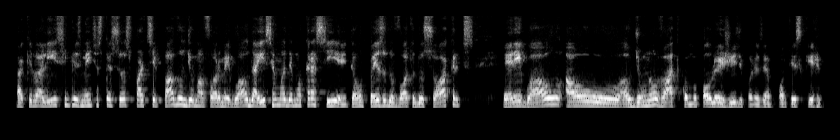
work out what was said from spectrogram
aquilo ali simplesmente as pessoas participavam de uma forma igual, daí ser uma democracia. Então o peso do voto do Sócrates era igual ao, ao de um novato, como Paulo Egídio, por exemplo, ponta esquerda,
